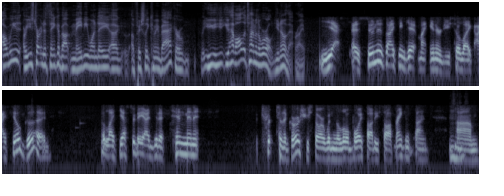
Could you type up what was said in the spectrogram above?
are we? Are you starting to think about maybe one day uh, officially coming back, or you you you have all the time in the world? You know that, right? Yes, as soon as I can get my energy. So like I feel good, but like yesterday I did a 10 minute trip to the grocery store when the little boy thought he saw Frankenstein, um,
